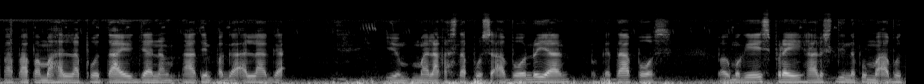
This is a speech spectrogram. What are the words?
mapapamahal na po tayo dyan ng ating pag-aalaga. Yung malakas na po sa abono yan. Pagkatapos, pag mag spray halos din na po maabot.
